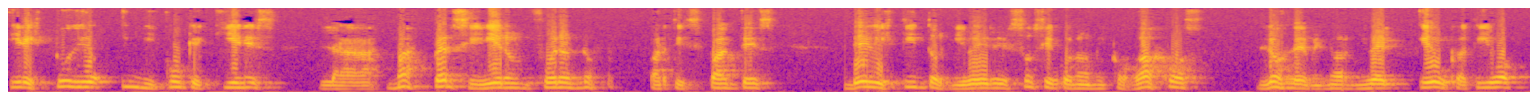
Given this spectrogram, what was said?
el estudio indicó que quienes las más percibieron fueron los participantes de distintos niveles socioeconómicos bajos, los de menor nivel educativo,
